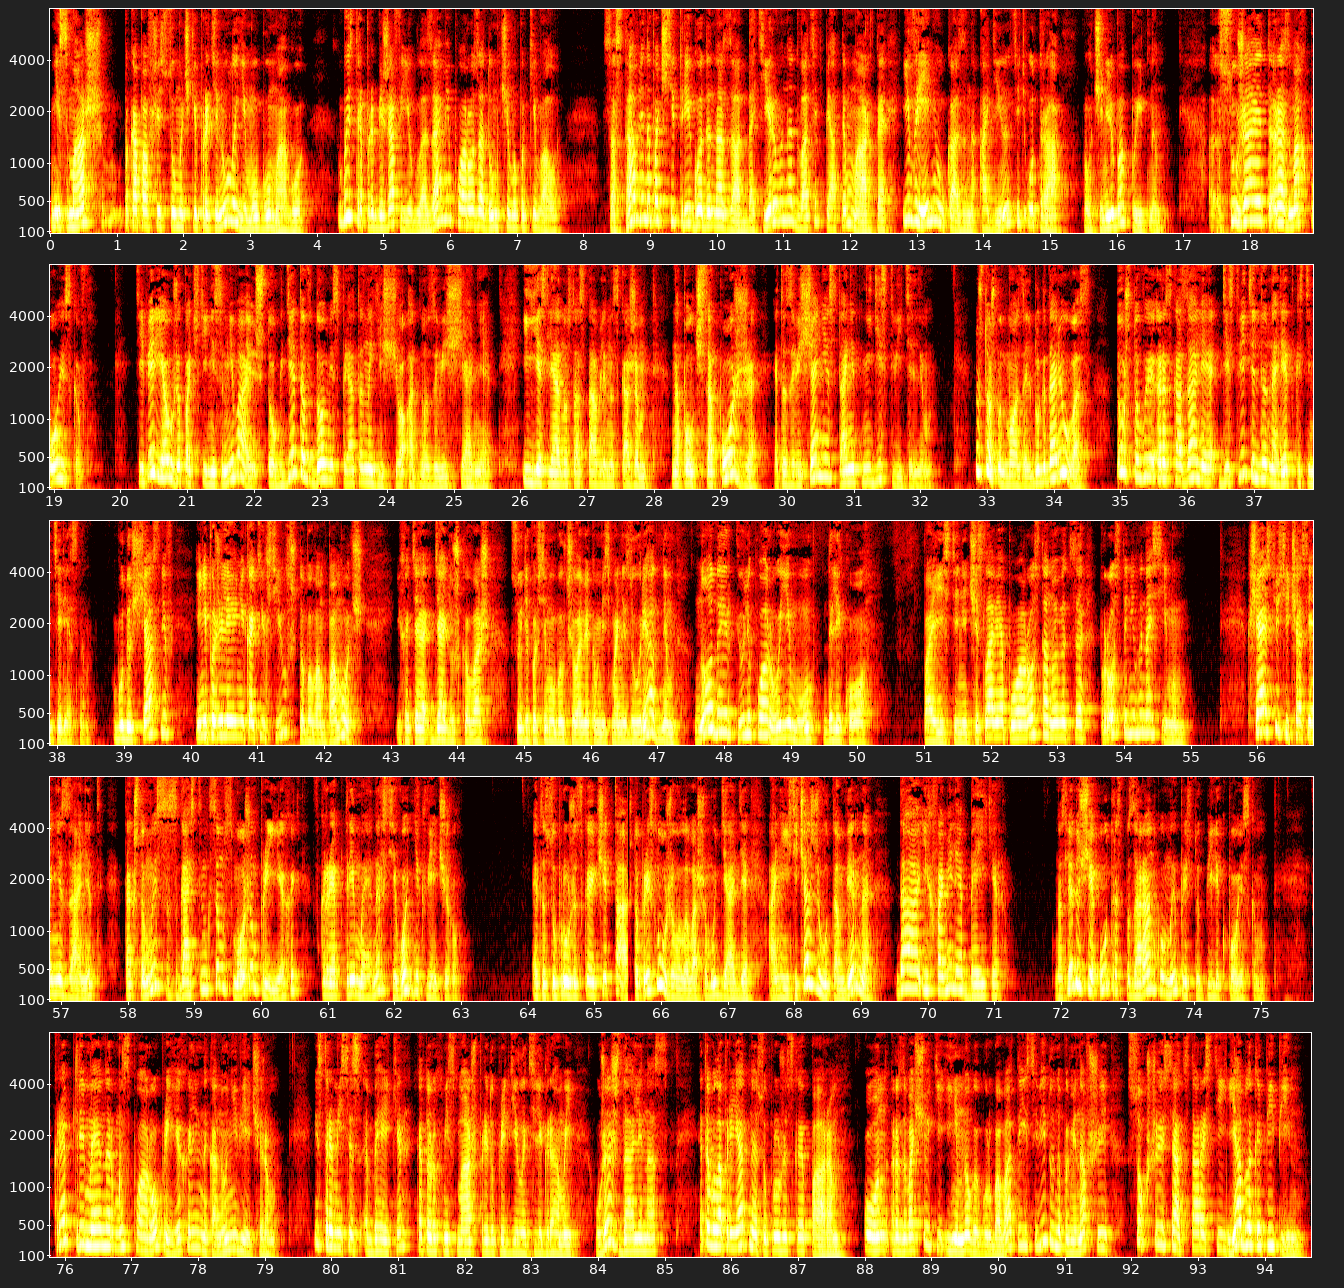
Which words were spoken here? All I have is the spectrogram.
Мисс Марш, покопавшись в сумочке, протянула ему бумагу. Быстро пробежав ее глазами, Пуаро задумчиво покивал. Составлено почти три года назад, датировано 25 марта, и время указано 11 утра. Очень любопытно. Сужает размах поисков. Теперь я уже почти не сомневаюсь, что где-то в доме спрятано еще одно завещание. И если оно составлено, скажем, на полчаса позже, это завещание станет недействительным. Ну что ж, мадемуазель, благодарю вас. То, что вы рассказали, действительно на редкость интересно. Буду счастлив и не пожалею никаких сил, чтобы вам помочь. И хотя дядюшка ваш, судя по всему, был человеком весьма незаурядным, но до Иркюля Пуаро ему далеко. Поистине, тщеславие Пуаро становится просто невыносимым. К счастью, сейчас я не занят – так что мы с Гастингсом сможем приехать в Крэптри Мэннер сегодня к вечеру. Это супружеская чета, что прислуживала вашему дяде. Они и сейчас живут там, верно? Да, их фамилия Бейкер. На следующее утро с позаранку мы приступили к поискам. В Крэптри Мэннер мы с Пуаро приехали накануне вечером. Мистер и миссис Бейкер, которых мисс Марш предупредила телеграммой, уже ждали нас. Это была приятная супружеская пара. Он, розовощекий и немного грубоватый, с виду напоминавший сохшееся от старости яблоко Пипин,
